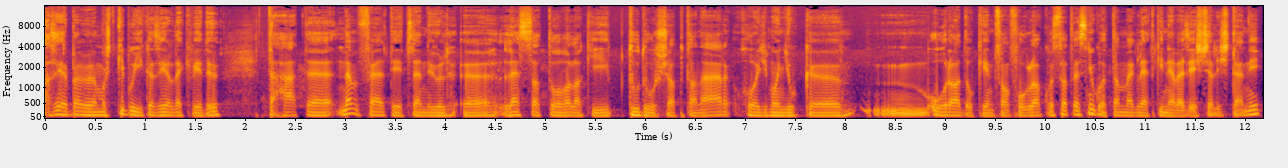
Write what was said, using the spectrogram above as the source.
azért belőle most kibújik az érdekvédő, tehát eh, nem feltétlenül eh, lesz attól valaki tudósabb tanár, hogy mondjuk eh, óraadóként van foglalkoztatva, ezt nyugodtan meg lehet kinevezéssel is tenni.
